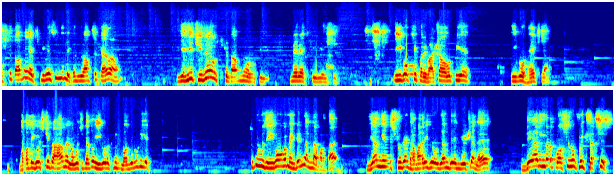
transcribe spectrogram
उस किताब में एक्सपीरियंस ही नहीं लिखा जो आपसे कह रहा हूँ, यही चीज़ें उस किताब में होती है, मेरे एक्सपीरियंस की ईगो की परिभाषा होती है। ईगो है क्या? बहुत ईगोस्टिक रहा, मैं लोगों से कहता हूँ ईगो रखनी बहुत ज़रूरी है। क्योंकि उस ईगो को मेंटेन करना पड़ता है। यंग स्टूडेंट हमारी जो यंग जनरेशन है they are in the process of quick success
